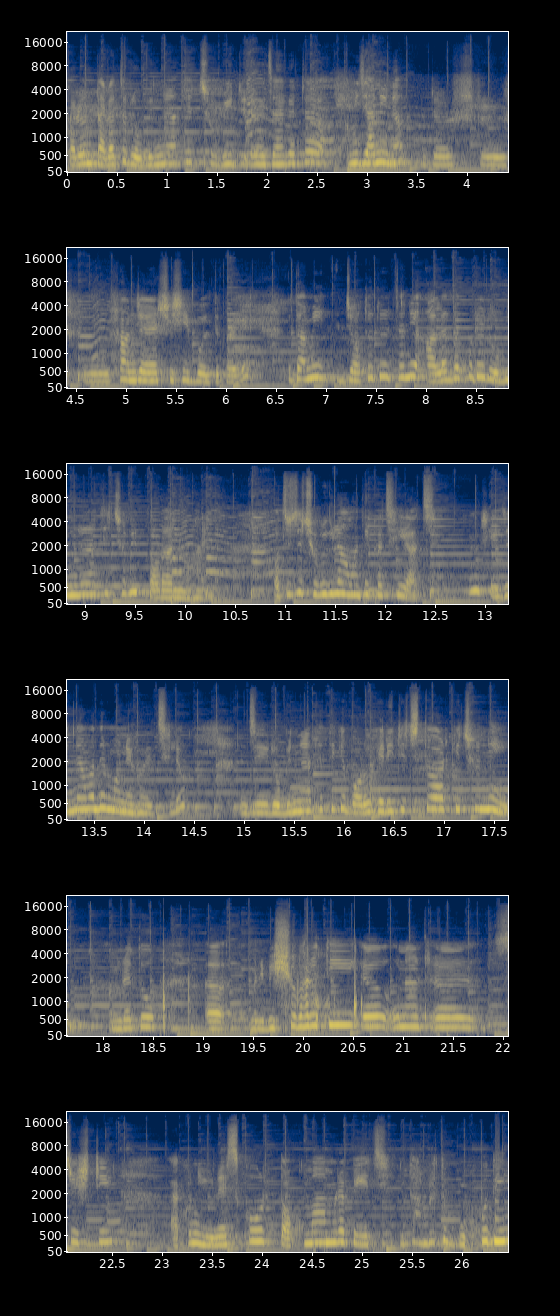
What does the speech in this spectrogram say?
কারণ তারা তো রবীন্দ্রনাথের ছবির জায়গাটা, আমি জানি না, এটা সঞ্জয় আর শিশির বলতে পারবে। কিন্তু আমি যতদূর জানি, আলাদা করে রবীন্দ্রনাথের ছবি পড়ানো হয় না। অথচ ছবিগুলো আমাদের কাছেই আছে। সেই জন্য আমাদের মনে হয়েছিল যে রবীন্দ্রনাথের থেকে বড় হেরিটেজ তো আর কিছু নেই। আমরা তো মানে বিশ্বভারতী ওনার সৃষ্টি, এখন ইউনেস্কোর তকমা আমরা পেয়েছি। কিন্তু আমরা তো বহুদিন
